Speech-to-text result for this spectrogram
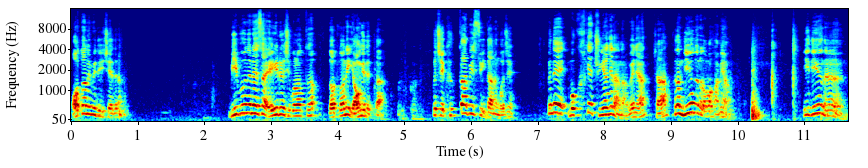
어떤 의미도 있지 얘들아? 미분을 해서 A를 집어넣었더니 0이 됐다. 그치 극값일 수 있다는 거지. 근데 뭐 크게 중요하진 않아. 왜냐? 자그 다음 니은으로 넘어가면 이 니은은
